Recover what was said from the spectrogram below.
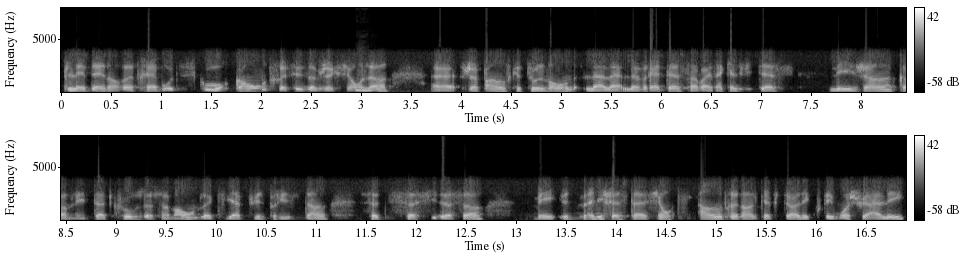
plaidait dans un très beau discours contre ces objections-là. Mm. Euh, je pense que tout le monde, le vrai test, ça va être à quelle vitesse les gens comme les Ted Cruz de ce monde là, qui appuient le président se dissocient de ça. Mais une manifestation qui entre dans le Capitole, écoutez, moi je suis allé,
